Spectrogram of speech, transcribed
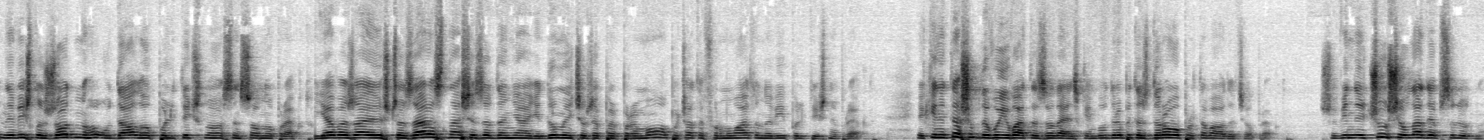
не вийшло жодного удалого політичного сенсовного проекту. Я вважаю, що зараз наше завдання, є, думаючи вже про перемогу, почати формувати новий політичний проект, який не те, щоб воювати з Зеленським, буде робити здорову противагу до цього проекту. Щоб він не чув, що влади абсолютно.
